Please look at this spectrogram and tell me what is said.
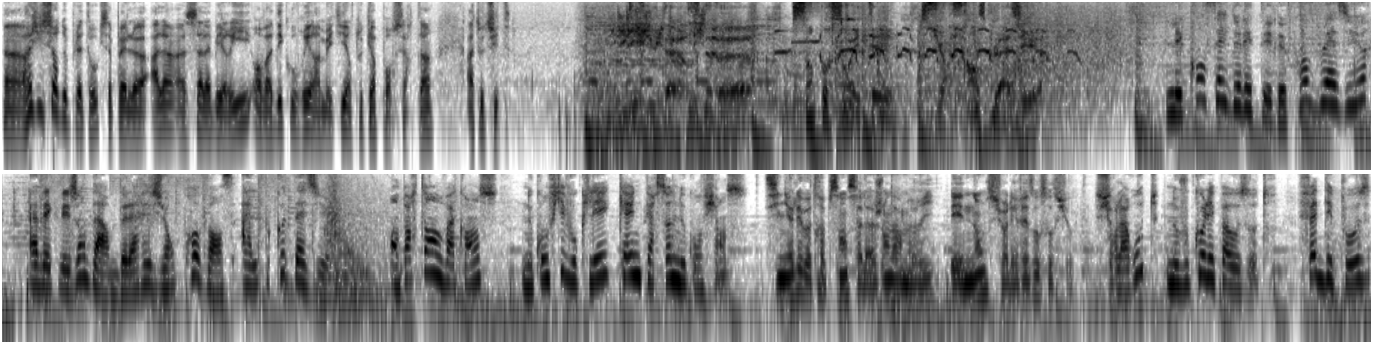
un régisseur de plateau qui s'appelle Alain Salaberry. On va découvrir un métier en tout cas pour certains. À tout de suite. 18h 19h 100% été sur France Bleu Azur. Les conseils de l'été de France Bleu Azur avec les gendarmes de la région Provence-Alpes-Côte d'Azur. En partant en vacances, ne confiez vos clés qu'à une personne de confiance. Signalez votre absence à la gendarmerie et non sur les réseaux sociaux. Sur la route, ne vous collez pas aux autres. Faites des pauses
